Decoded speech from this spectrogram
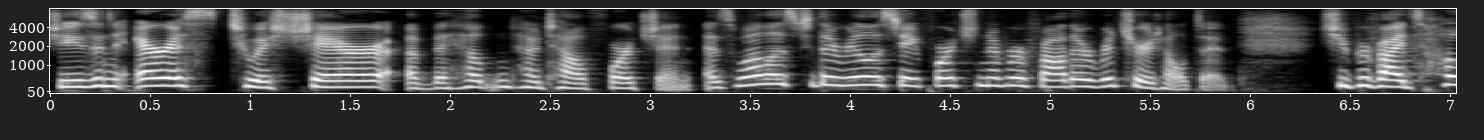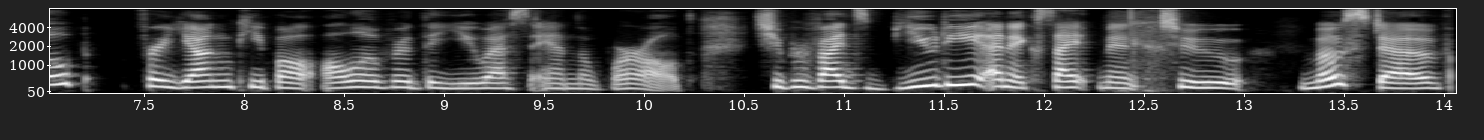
She is an heiress to a share of the Hilton Hotel fortune, as well as to the real estate fortune of her father, Richard Hilton. She provides hope for young people all over the US and the world. She provides beauty and excitement to most of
